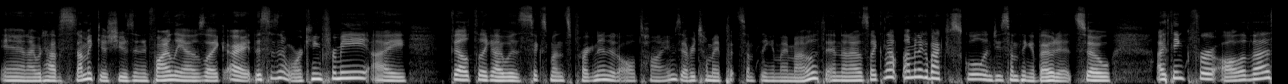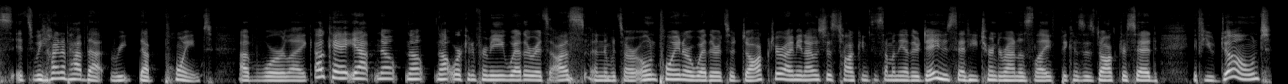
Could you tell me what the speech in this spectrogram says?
And I would have stomach issues. And finally, I was like, all right, this isn't working for me. I felt like I was six months pregnant at all times, every time I put something in my mouth. And then I was like, no, I'm going to go back to school and do something about it. So I think for all of us, it's we kind of have that re- that point of we're like, okay, yeah, no, no, not working for me. Whether it's us and it's our own point, or whether it's a doctor. I mean, I was just talking to someone the other day who said he turned around his life because his doctor said, if you don't,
